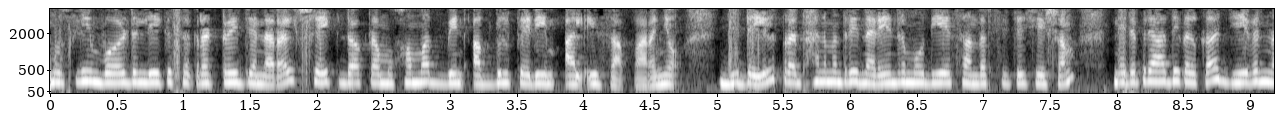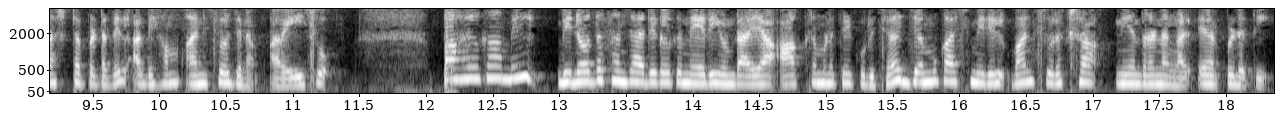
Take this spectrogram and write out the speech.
Muslim world league secretary general Sheikh doctor Muhammad bin Abdul Karim Al Issa പറഞ്ഞു. ജിദ്ദയിൽ പ്രധാനമന്ത്രി നരേന്ദ്രമോദിയെ സന്ദർശിച്ച ശേഷം നിരപരാധികൾക്ക് ജീവൻ നഷ്ടപ്പെട്ടതിൽ അദ്ദേഹം അനുശോചനം അറിയിച്ചു. പഹൽഗാമിൽ വിനോദസഞ്ചാരികൾക്ക് നേരെയുണ്ടായ ആക്രമണത്തെക്കുറിച്ച് ജമ്മുകാശ്മീരിൽ വൻ സുരക്ഷാ നിയന്ത്രണങ്ങൾ ഏർപ്പെടുത്തി.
